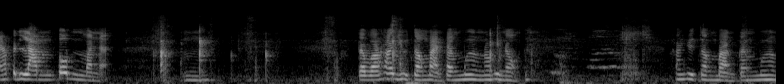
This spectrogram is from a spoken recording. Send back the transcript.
นะ เป็นลำต้นมันอะ่ะอืมแต่ว่าถ้าอยู่ต่างบ้านต่างเมืองเนาะพี่น้องเขาอยู่ต่างบ้านต่างเมือง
